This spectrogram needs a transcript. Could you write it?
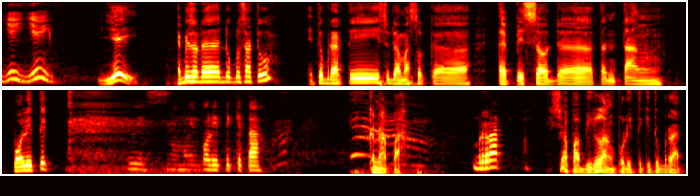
ye ye. Yeay. Episode 21 itu berarti sudah masuk ke episode tentang politik. Wis ngomongin politik kita. Kenapa? Berat. Siapa bilang politik itu berat?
